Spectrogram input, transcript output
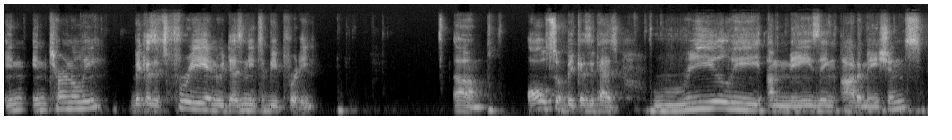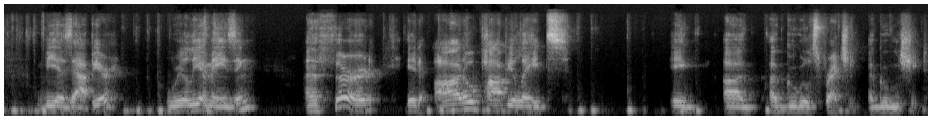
in internally because it's free and it doesn't need to be pretty. Um, also because it has really amazing automations via Zapier, really amazing. And third, it auto populates a, a, a Google spreadsheet, a Google sheet.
